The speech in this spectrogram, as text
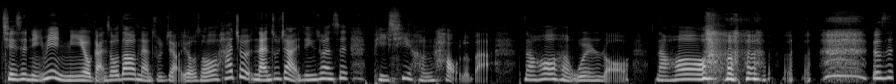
其实里面你有感受到男主角有时候他就男主角已经算是脾气很好了吧，然后很温柔，然后 就是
